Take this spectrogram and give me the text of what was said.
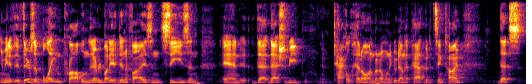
I mean, if, if there's a blatant problem that everybody identifies and sees, and and that that should be tackled head on, but I don't want to go down that path. But at the same time, that's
